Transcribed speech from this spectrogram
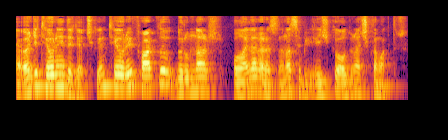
Ya önce teori nedir diye açıklayayım. Teori farklı durumlar, olaylar arasında nasıl bir ilişki olduğunu açıklamaktır.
